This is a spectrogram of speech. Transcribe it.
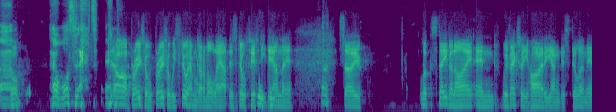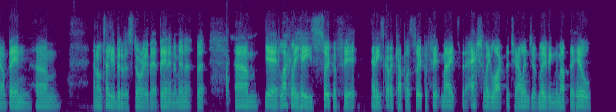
Um, Oh, How was that? And- oh, brutal, brutal. We still haven't got them all out. There's still 50 down there. So, look, Steve and I, and we've actually hired a young distiller now, Ben. Um, and I'll tell you a bit of a story about Ben in a minute. But um, yeah, luckily he's super fit and he's got a couple of super fit mates that actually like the challenge of moving them up the hill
